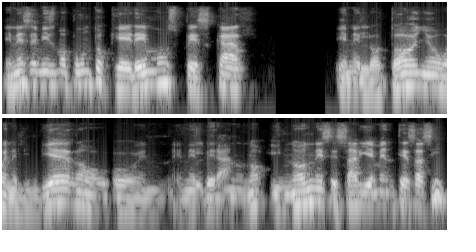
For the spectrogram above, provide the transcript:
en ese mismo punto, queremos pescar en el otoño o en el invierno o en, el verano, ¿no? Y no necesariamente es así.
